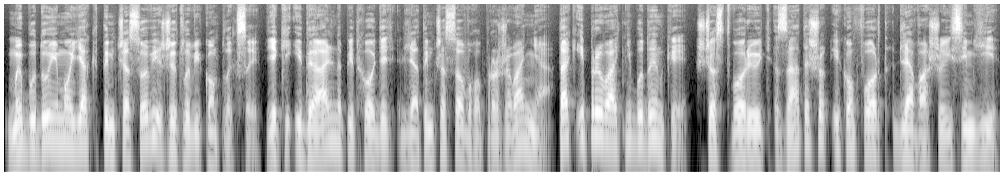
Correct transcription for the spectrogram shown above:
Ми будуємо як тимчасові житлові комплекси, які ідеально підходять для тимчасового проживання, так і приватні будинки, що створюють затишок і комфорт для вашої сім'ї.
